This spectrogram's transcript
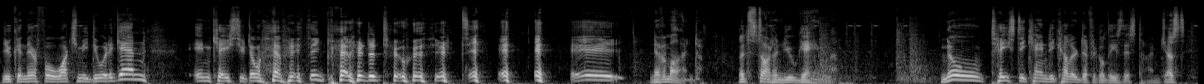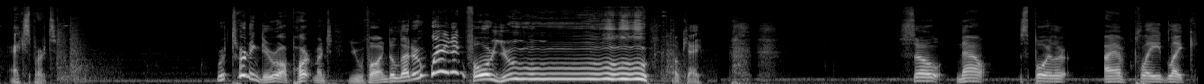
you can therefore watch me do it again, in case you don't have anything better to do with your day. Never mind. Let's start a new game. No tasty candy colored difficulties this time, just expert. Returning to your apartment, you find a letter waiting for you. Okay. so, now, spoiler, I have played like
